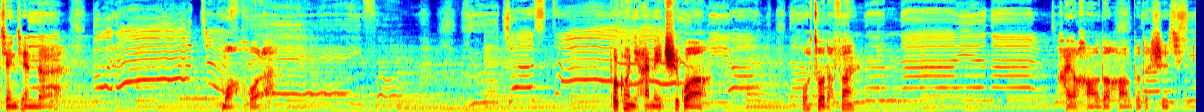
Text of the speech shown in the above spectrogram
渐渐的模糊了。不过你还没吃过我做的饭。还有好多好多的事情。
